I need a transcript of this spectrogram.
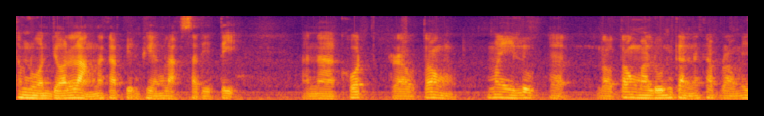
คำนวณย้อนหลังนะครับ เป็นเพียงหลักสถิติ อนาคตเราต้องไม่รู้เอ่อเราต้องมาลุ้นกันนะครับ เราไม่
